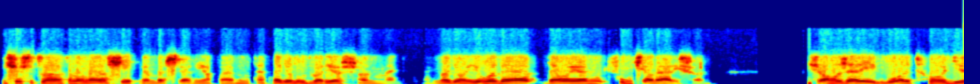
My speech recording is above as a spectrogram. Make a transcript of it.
és össze tudom meg nagyon szépen beszélni japánul, tehát nagyon udvariasan, meg, meg nagyon jól, de, de olyan funkcionálisan. És ahhoz elég volt, hogy,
